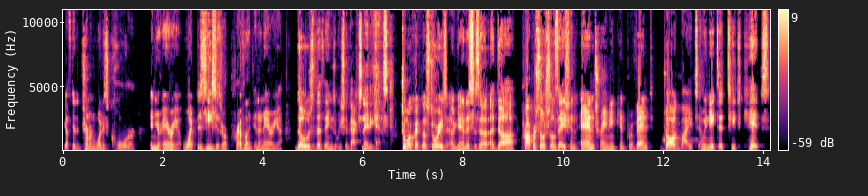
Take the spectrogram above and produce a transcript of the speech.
You have to determine what is core in your area? What diseases are prevalent in an area? Those are the things that we should vaccinate against. Two more quick little stories. Again, this is a, a duh. Proper socialization and training can prevent dog bites, and we need to teach kids.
